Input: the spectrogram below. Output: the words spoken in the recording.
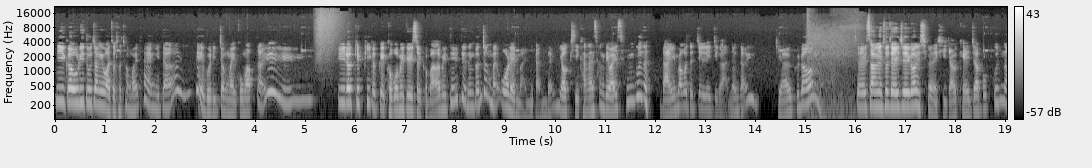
네가 우리 도장에 와줘서 정말 다행이다. 대불이 정말 고맙다. 이렇게 피가 끓고 몸이 들썩고 마음이 들뜨는 건 정말 오랜만이란다. 역시 강한 상대와의 승부는 나이 먹어도 찔리지가 않는다. 자 그럼 세상에서 제일 즐거운 시간을 시작해자 보구나.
